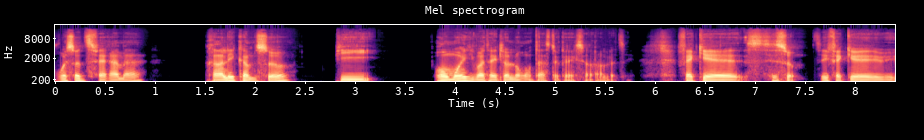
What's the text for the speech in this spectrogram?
vois ça différemment, prends-les comme ça, puis au moins, il va être là longtemps, ce collectionneur-là. Fait que c'est ça. Fait que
